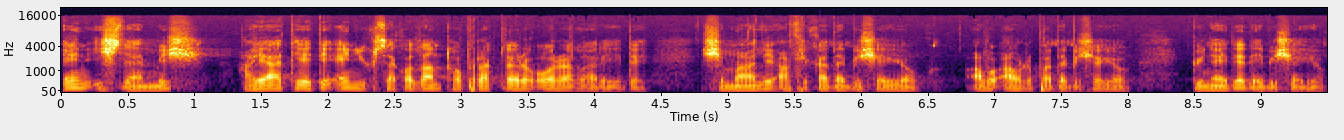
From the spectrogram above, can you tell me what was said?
en işlenmiş, hayatiyeti en yüksek olan toprakları oralarıydı. Şimali Afrika'da bir şey yok. Avrupa'da bir şey yok. Güneyde de bir şey yok.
